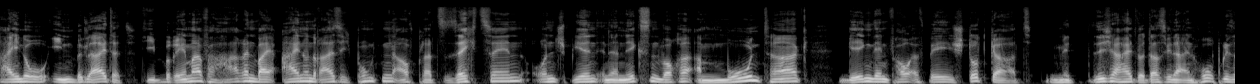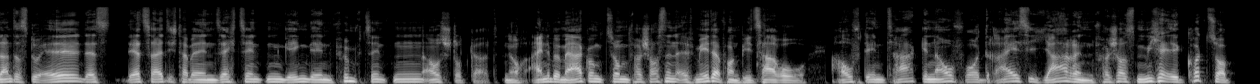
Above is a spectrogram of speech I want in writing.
Heino ihn begleitet. Die Bremer verharren bei 31 Punkten auf Platz 16 und spielen in der nächsten Woche am Montag gegen den VfB Stuttgart. Mit Sicherheit wird das wieder ein hochbrisantes Duell des derzeitig Tabellen 16. gegen den 15. aus Stuttgart. Noch eine Bemerkung zum verschossenen Elfmeter von Pizarro. Auf den Tag genau vor 30 Jahren verschoss Michael Kotzop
